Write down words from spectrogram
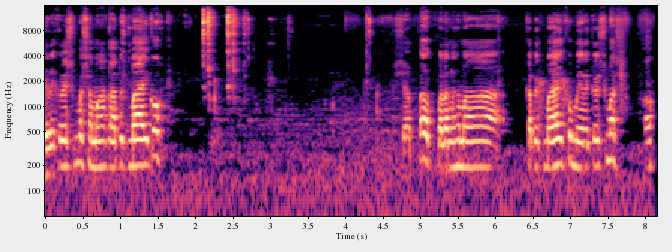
Merry Christmas sa mga kapitbahay ko. Shout out pa lang sa mga kapitbahay ko. Merry Christmas. Oh.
